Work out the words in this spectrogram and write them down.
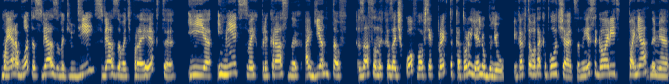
моя работа связывать людей, связывать проекты и иметь своих прекрасных агентов, засланных казачков во всех проектах, которые я люблю. И как-то вот так и получается. Но если говорить понятными,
